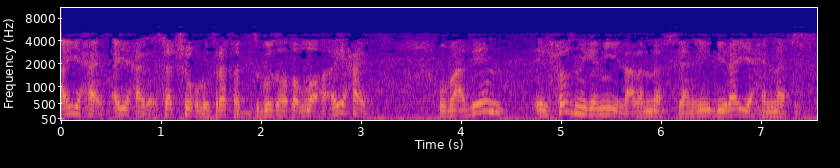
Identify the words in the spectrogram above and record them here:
أي حاجة أي حاجة ساب شغله اترفد جوزها طلقها أي حاجة. وبعدين الحزن جميل على النفس يعني إيه؟ بيريح النفس.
